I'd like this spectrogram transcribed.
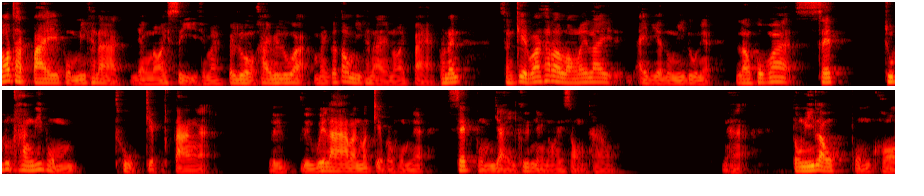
รอบถัดไปผมมีขนาดอย่างน้อยสี่ใช่ไหมไปรวมใครไม่รู้อะมันก็ต้องมีขนาดอย่างน้อยแปดเพราะนั้นสังเกตว่าถ้าเราลองไล่ๆไอเดียตรงนี้ดูเนี่ย เราพบว่าเซตทุกครั้งที่ผมถูกเก็บตังค์อะหรือหรือเวลามันมาเก็บกับผมเนี่ยเซตผมใหญ่ขึ้นอย่างน้อยสองเท่านะฮะ ตรงนี้เราผมขอ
